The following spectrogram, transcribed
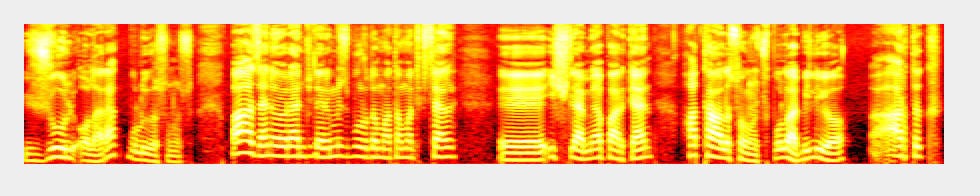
Joule olarak buluyorsunuz. Bazen öğrencilerimiz burada matematiksel e, işlem yaparken hatalı sonuç bulabiliyor. Artık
